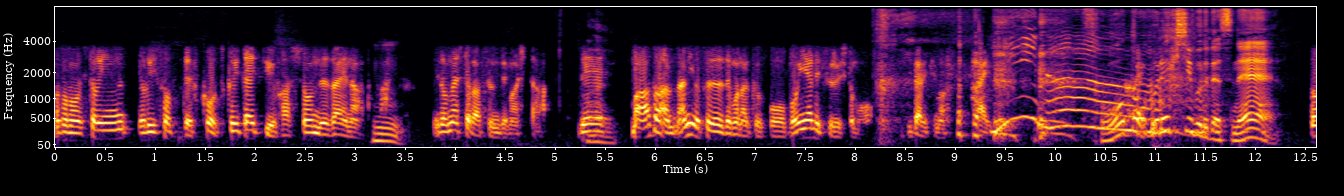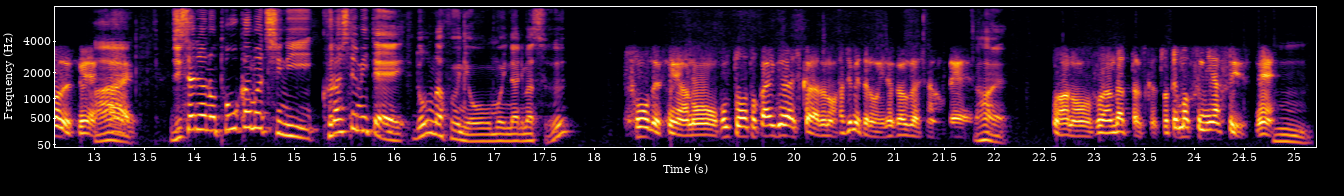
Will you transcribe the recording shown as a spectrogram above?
まあ、その人に寄り添って服を作りたいというファッションデザイナーとか、うんいろんな人が住んでました。で、はいまあ、あとは何をするでもなくこうぼんやりする人もいたりします。はい、いいな相当フレキシブルですね。そうですね、ははいい。実際にあの、十日町に暮らしてみて、どんな風にお思いになります？そうですねあの本当都会暮らしからの初めての田舎暮らしなのではい。あの不安だったんですけどとても住みやすいですね。うん。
